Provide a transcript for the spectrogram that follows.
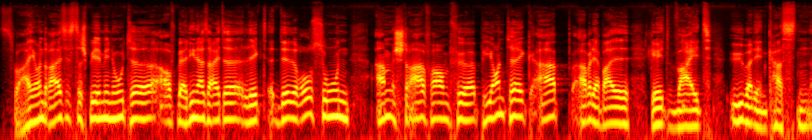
32. Spielminute auf Berliner Seite legt Dilrosun am Strafraum für Piontek ab, aber der Ball geht weit über den Kasten.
